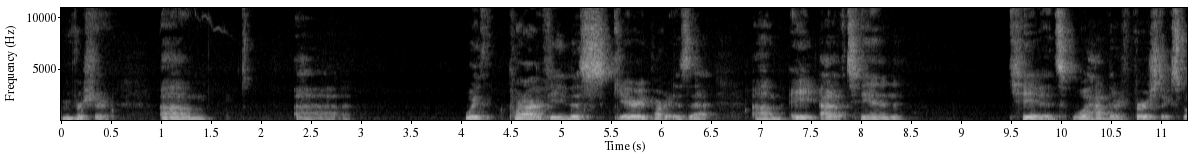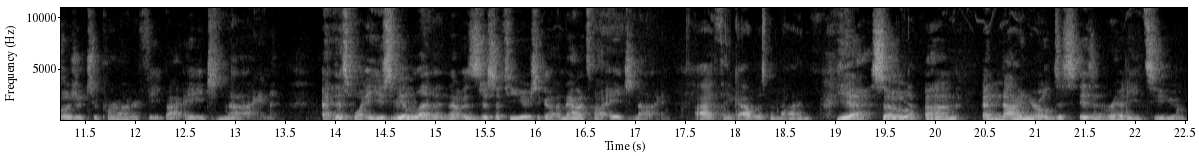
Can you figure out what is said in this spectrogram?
Mhm. for sure. Um, uh, with pornography, the scary part is that um, eight out of ten kids will have their first exposure to pornography by age nine. At this point, it used to be Mhm. eleven. That was just a few years ago, and now it's by age nine. I think I was nine. Yeah, so Um, a nine-year-old just isn't ready to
